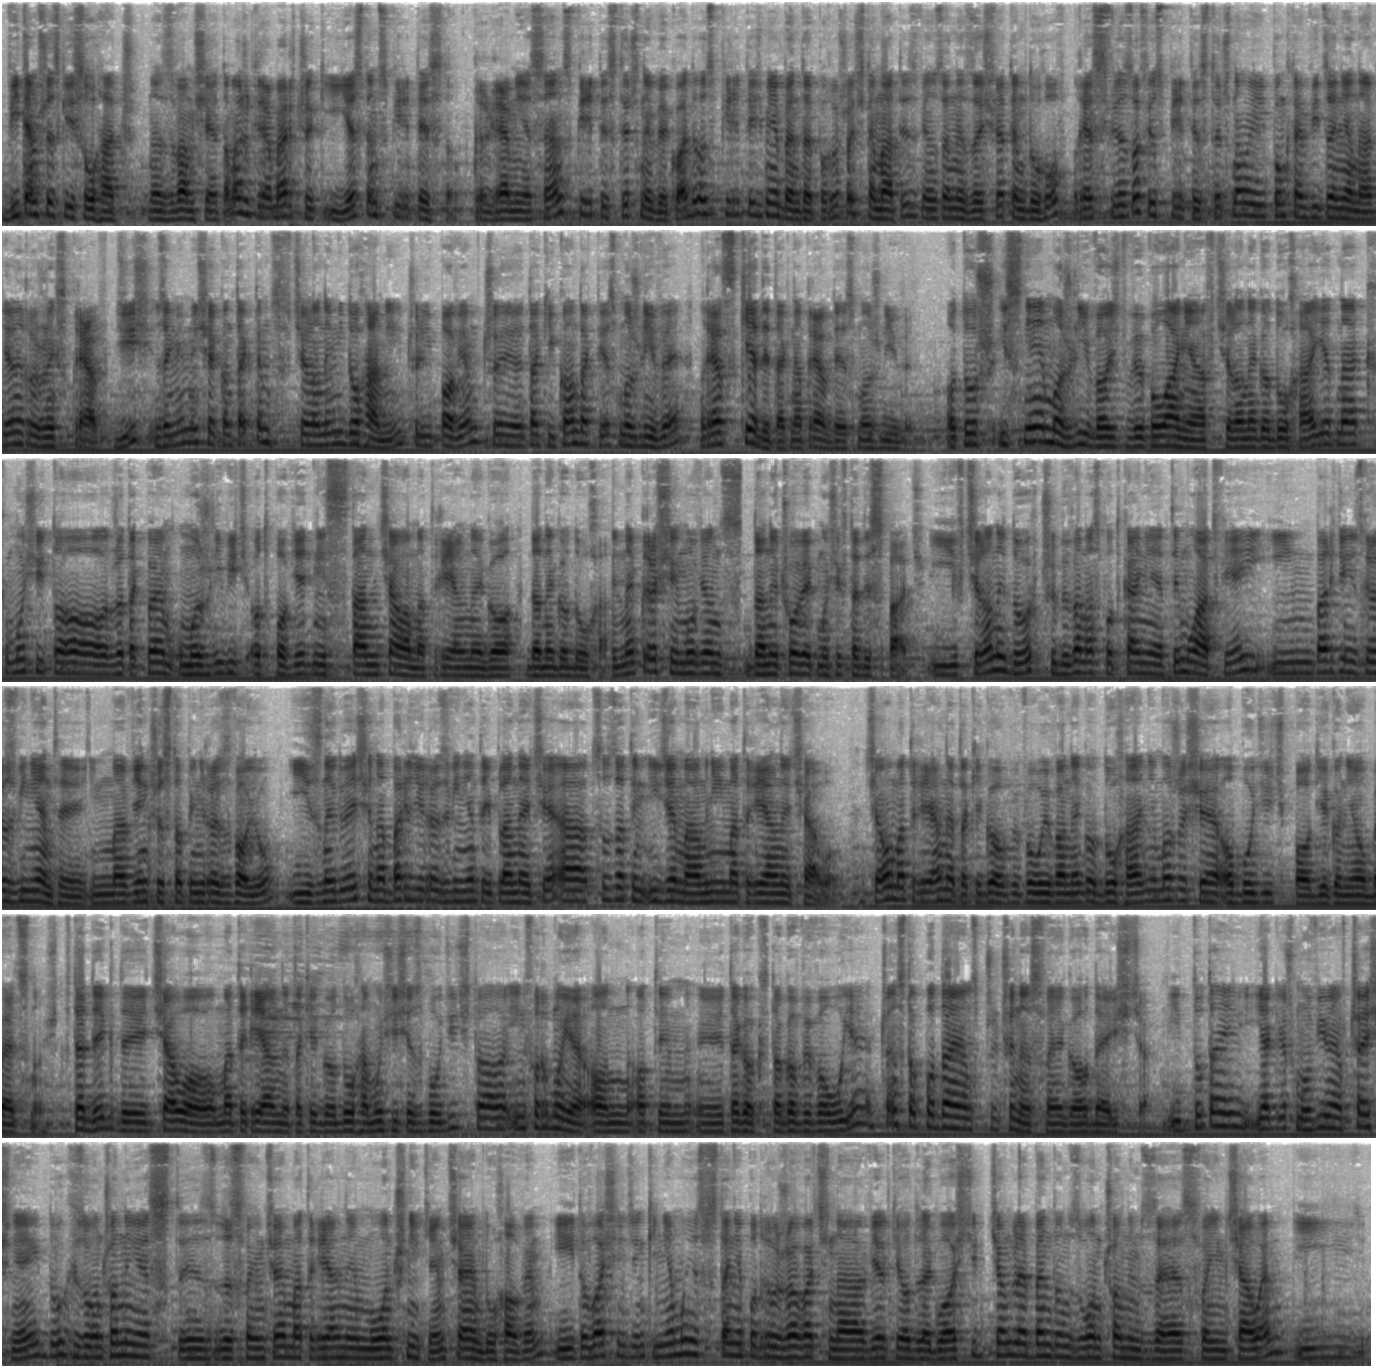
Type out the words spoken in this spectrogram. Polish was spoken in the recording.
Witam wszystkich słuchaczy. Nazywam się Tomasz Grabarczyk i jestem spirytystą. W programie Seans Spirytystyczny Wykłady o spirytyzmie będę poruszać tematy związane ze światem duchów oraz z filozofią spirytystyczną i punktem widzenia na wiele różnych spraw. Dziś zajmiemy się kontaktem z wcielonymi duchami, czyli powiem, czy taki kontakt jest możliwy oraz kiedy tak naprawdę jest możliwy. Otóż istnieje możliwość wywołania wcielonego ducha, jednak musi to, że tak powiem, umożliwić odpowiedni stan ciała materialnego danego ducha. Najprościej mówiąc, dany człowiek musi wtedy spać. I wcielony duch przybywa na spotkanie tym łatwiej, im bardziej jest rozwinięty, im ma większy stopień rozwoju i znajduje się na bardziej rozwiniętej planecie, a co za tym idzie, ma mniej materialne ciało. Ciało materialne takiego wywoływanego ducha nie może się obudzić pod jego nieobecność. Wtedy, gdy ciało materialne takiego ducha musi się zbudzić, to informuje on o tym y, tego, kto go wywołuje, często podając przyczynę swojego odejścia. I tutaj, jak już mówiłem wcześniej, duch złączony jest y, ze swoim ciałem materialnym łącznikiem, ciałem duchowym i to właśnie dzięki niemu jest w stanie podróżować na wielkie odległości, ciągle będąc złączony ze swoim ciałem i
